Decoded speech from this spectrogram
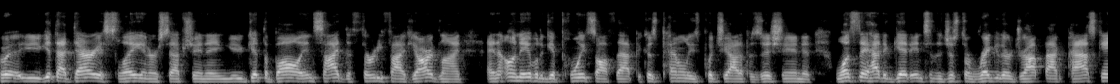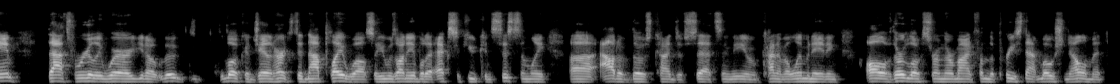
uh, you get that Darius Slay interception and you get the ball inside the 35 yard line and unable to get points off that because penalties put you out of position. And once they had to get into the the just a regular drop back pass game, that's really where you know look and Jalen Hurts did not play well, so he was unable to execute consistently uh, out of those kinds of sets, and you know kind of eliminating all of their looks from their mind from the pre-snap motion element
